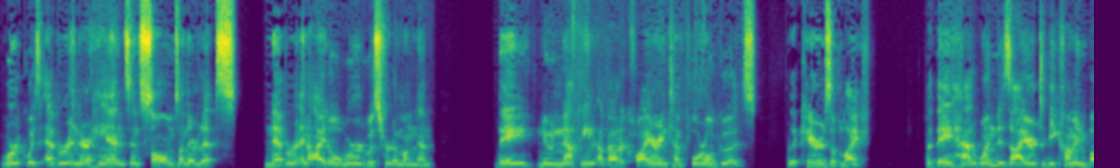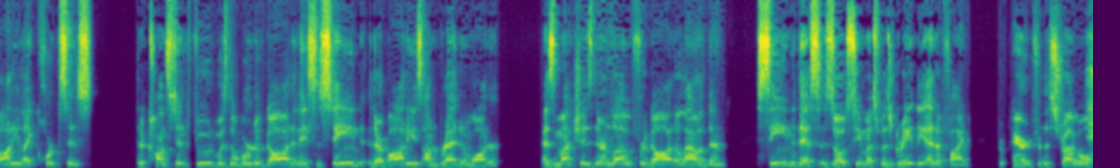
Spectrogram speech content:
Work was ever in their hands and psalms on their lips. Never an idle word was heard among them. They knew nothing about acquiring temporal goods or the cares of life, but they had one desire to become in body like corpses. Their constant food was the word of God, and they sustained their bodies on bread and water, as much as their love for God allowed them. Seeing this, Zosimus was greatly edified, prepared for the struggle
